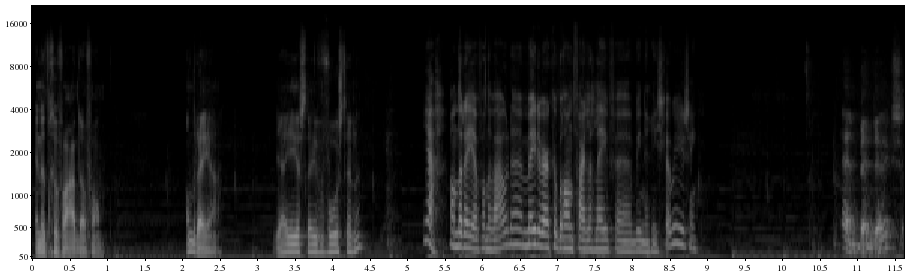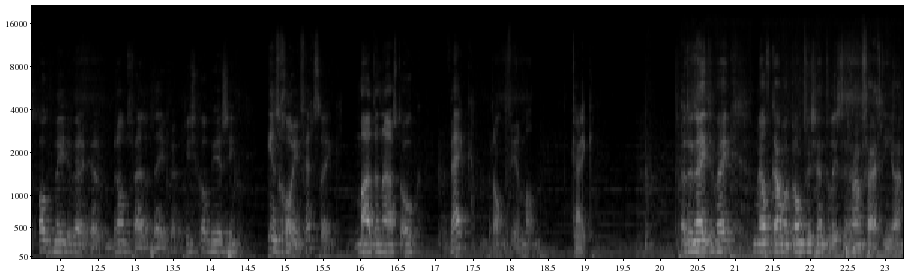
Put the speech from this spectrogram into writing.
en het gevaar daarvan. Andrea, jij eerst even voorstellen? Ja, Andrea van der Woude, medewerker brandveilig leven binnen risicobeheersing. En Ben Derks, ook medewerker brandveilig leven risicobeheersing in het Gooi Vechtstreek. Maar daarnaast ook wijkbrandweerman. Kijk, René de Beek, meldkamer brandweercentralist ruim 15 jaar.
